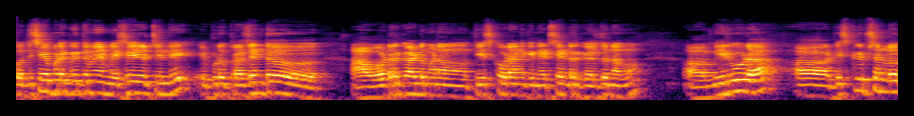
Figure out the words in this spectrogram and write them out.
కొద్దిసేపటి క్రితమే మెసేజ్ వచ్చింది. ఇప్పుడు ప్రజెంట్ ఆ ఓటర్ కార్డు మనం తీసుకోవడానికి నెట్ సెంటర్కి వెళ్తున్నాము. Uh, మీరు కూడా uh, డిస్క్రిప్షన్లో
